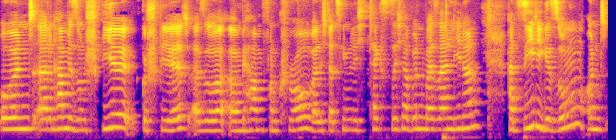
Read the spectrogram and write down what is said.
Und äh, dann haben wir so ein Spiel gespielt. Also ähm, wir haben von Crow, weil ich da ziemlich textsicher bin bei seinen Liedern, hat sie die gesungen und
